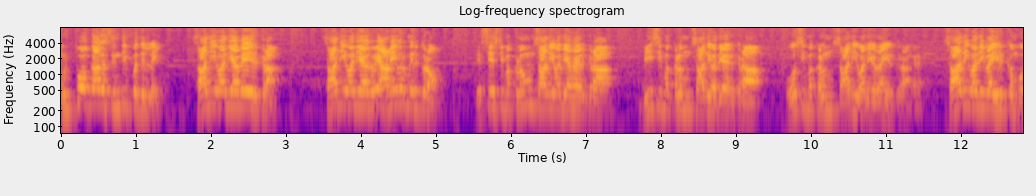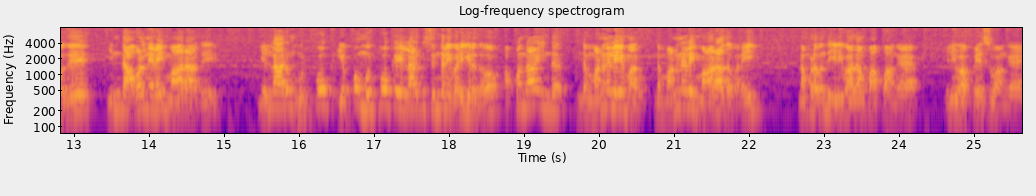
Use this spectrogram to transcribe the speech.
முற்போக்காக சிந்திப்பதில்லை. சாதியவாதியாகவே இருக்கிறான். சாதியவாதியாகவே அனைவரும் இருக்கிறோம். எஸ்சி எஸ்டி மக்களும் சாதியவாதியாக இருக்கிறான். பிசி மக்களும் சாதிவாதியாக இருக்கிறான் ஓசி மக்களும் சாதிவாதியாக தான் இருக்கிறாங்க. சாதிவாதிகளாக இருக்கும்போது இந்த அவல்நிலை மாறாது. எல்லாரும் முற்போக்கு எப்போ முற்போக்கு எல்லாருக்கும் சிந்தனை வருகிறதோ அப்போதான் இந்த இந்த மனநிலையே மாறும். இந்த மனநிலை மாறாத வரை நம்மளை வந்து இழிவாக தான் பார்ப்பாங்க இழிவாக பேசுவாங்க.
